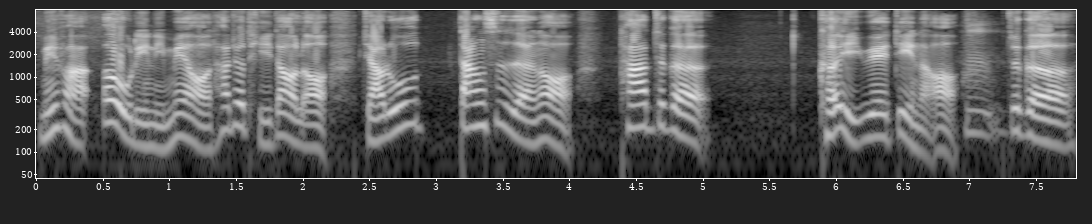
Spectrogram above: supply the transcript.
民法二五零里面哦，他就提到了哦，假如当事人哦，他这个。可以约定了哦，嗯，这个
